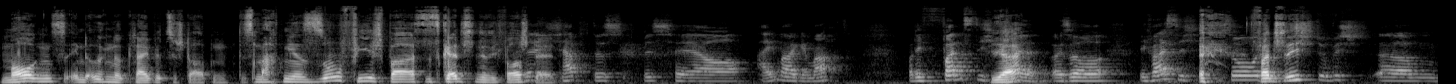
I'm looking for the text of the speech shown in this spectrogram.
morgens in irgendeiner Kneipe zu starten. Das macht mir so viel Spaß, das kannst du dir nicht vorstellen. Ich habe das bisher einmal gemacht und ich fand's nicht Ja? geil. Also, ich weiß nicht, so. Fandst du du bist, du bist, ähm,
